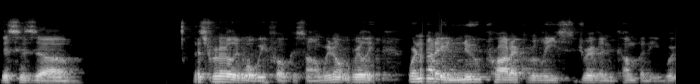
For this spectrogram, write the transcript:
this is uh, that's really what we focus on. We don't really we're not a new product release driven company. We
